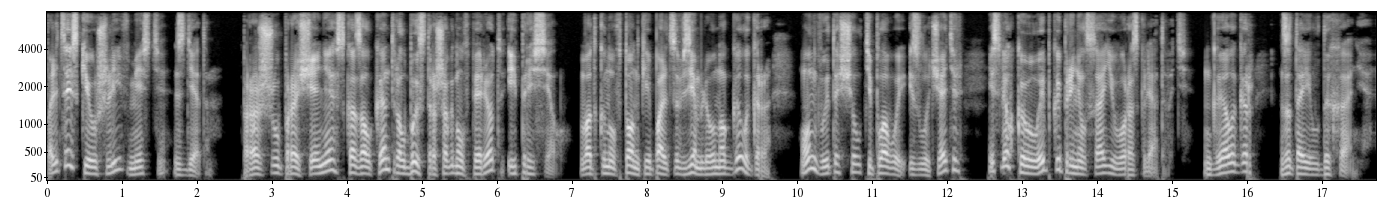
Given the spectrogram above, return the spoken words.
Полицейские ушли вместе с дедом. «Прошу прощения», — сказал Кентрелл, быстро шагнул вперед и присел. Воткнув тонкие пальцы в землю у ног Геллагера, он вытащил тепловой излучатель и с легкой улыбкой принялся его разглядывать. Геллагер затаил дыхание.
